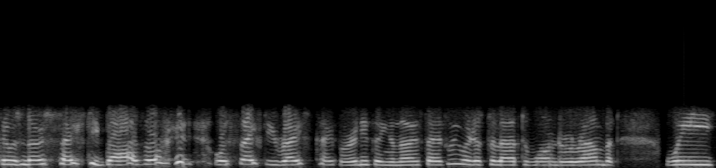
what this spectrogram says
there was no safety bars or or safety race tape or anything in those days. We were just allowed to wander around, but we.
